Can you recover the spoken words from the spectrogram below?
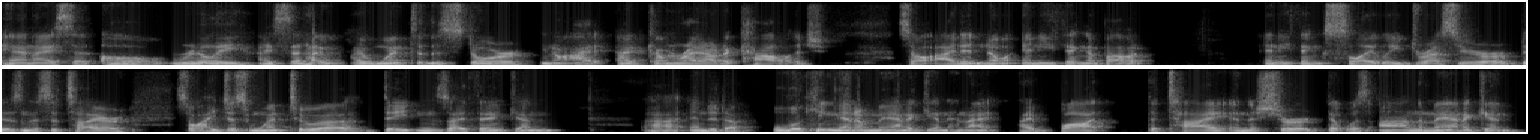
And I said, Oh, really? I said, I, I went to the store. You know, I, I'd come right out of college. So I didn't know anything about anything slightly dressier or business attire. So I just went to a Dayton's, I think, and uh, ended up looking at a mannequin and I, I bought the tie and the shirt that was on the mannequin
